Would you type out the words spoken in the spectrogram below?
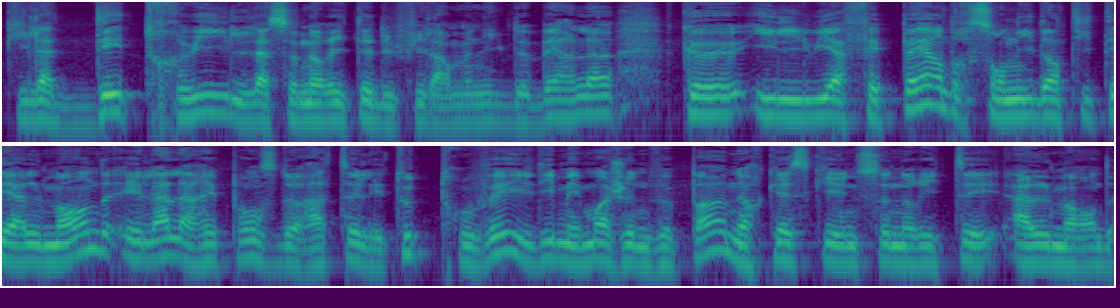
Qu'il a détruit la sonorité du Philharmonique de Berlin, qu'il lui a fait perdre son identité allemande, et là la réponse de Rattel est toute trouvée. Il dit mais moi je ne veux pas un orchestre qui ait une sonorité allemande.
